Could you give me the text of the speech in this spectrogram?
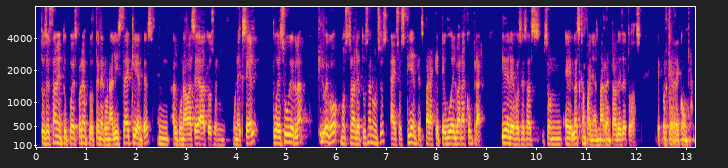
Entonces, también tú puedes, por ejemplo, tener una lista de clientes en alguna base de datos o en un Excel, puedes subirla y luego mostrarle tus anuncios a esos clientes para que te vuelvan a comprar. Y de lejos esas son eh, las campañas más rentables de todas, eh, porque recompran.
